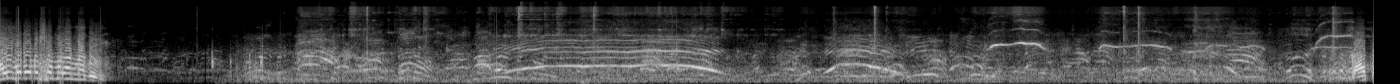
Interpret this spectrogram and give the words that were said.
ఐదు నిమిషములు ఉన్నది గత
